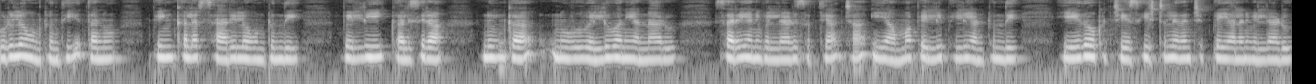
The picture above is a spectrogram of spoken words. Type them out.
గుడిలో ఉంటుంది. తను పింక్ కలర్ శారీలో ఉంటుంది. వెళ్ళి కలిసిరా. నువ్వు ఇంకా నువ్వు వెళ్ళు అని అన్నారు. సరే అని వెళ్ళాడు సత్య. చా ఈ అమ్మ పెళ్ళి పెళ్ళి అంటుంది. ఏదో ఒకటి చేసి ఇష్టం లేదని చెప్పేయాలని వెళ్ళాడు.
